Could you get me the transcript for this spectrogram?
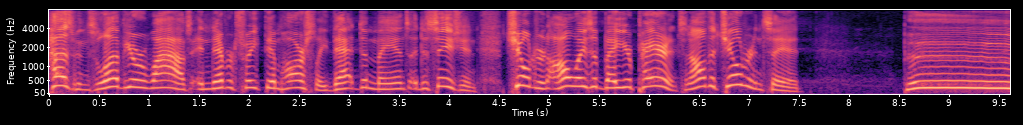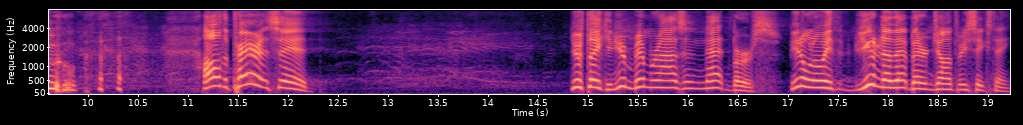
Husbands, love your wives and never treat them harshly. That demands a decision. Children, always obey your parents. And all the children said, Boo. all the parents said, You're thinking, you're memorizing that verse. You don't know anything. You know that better than John 3.16.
